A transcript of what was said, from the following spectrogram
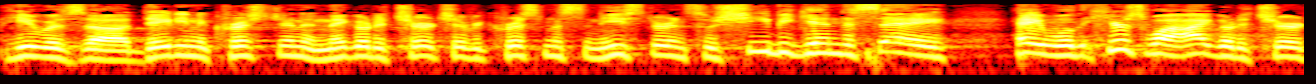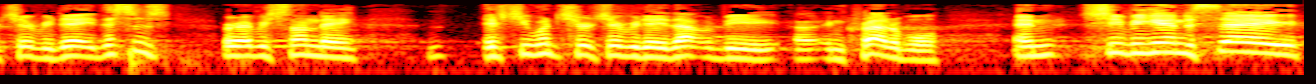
he was uh, dating a Christian and they go to church every Christmas and Easter. And so she began to say, hey, well, here's why I go to church every day. This is, or every Sunday. If she went to church every day, that would be uh, incredible. And she began to say,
